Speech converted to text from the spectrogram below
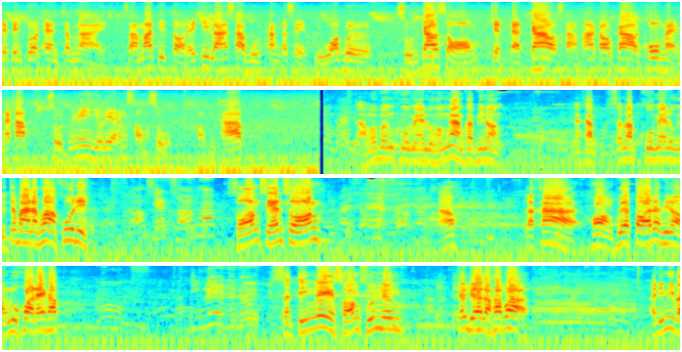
จะเป็นตัวแทนจำหน่าย สามารถติดต่อได้ที่ร้านสาบูรณ์คลังเกษตร หรือว่าเบอร์ 0927893599 โคแมกนะครับ สูตรไม่มียูเรียทั้ง 2 สูตร ขอบคุณครับ เอามาเบิ้งครูแม่ลูกงามๆครับพี่น้องนะครับสำหรับครูแม่ลูกเจ้าบ้านละพ่อครูนี่สองแสนสองครับสองแสนสองเอาราคาห้องเพื่อต่อเด้อพี่น้องลูกพ่อได้ครับสติงเล่สองศูนย์หนึ่งจักเดือนแล้วครับพ่ออันนี้มีใบ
